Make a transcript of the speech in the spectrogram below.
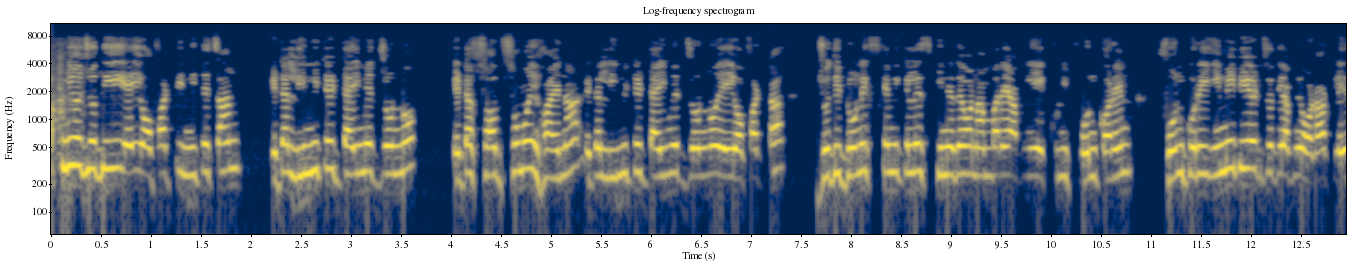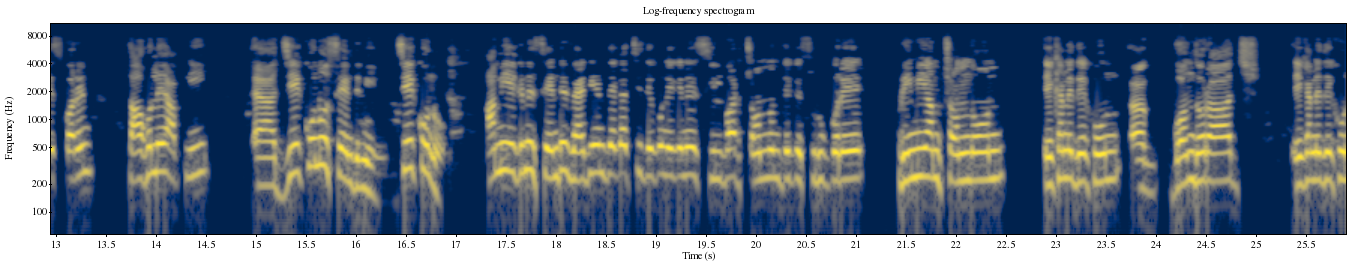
আপনিও যদি এই অফারটি নিতে চান, এটা লিমিটেড টাইমের জন্য, এটা সব সময় হয় না, এটা লিমিটেড টাইমের জন্য এই অফারটা যদি ডোনেক্স কেমিক্যালের কিনে দেওয়া নাম্বারে আপনি এক্ষুনি ফোন করেন ফোন করে ইমিডিয়েট যদি আপনি অর্ডার প্লেস করেন, তাহলে আপনি যে কোনো সেন্ট নিন, যে কোনো। আমি এখানে সেন্টের ভ্যারিয়েন্ট দেখাচ্ছি, দেখুন এখানে সিলভার চন্দন থেকে শুরু করে প্রিমিয়াম চন্দন এখানে দেখুন গন্ধরাজ, এখানে দেখুন,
